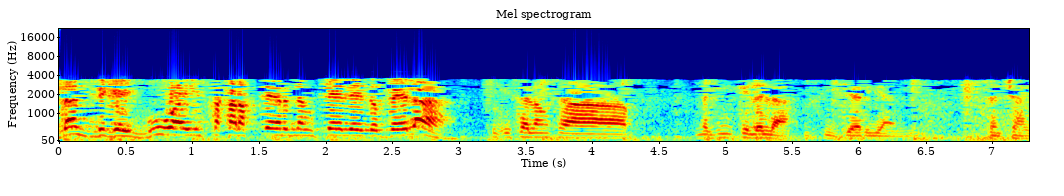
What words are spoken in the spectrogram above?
Nagbigay buhay sa karakter ng telenovela. Yung isa lang sa naging kilala, si Jerian Sanchez.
